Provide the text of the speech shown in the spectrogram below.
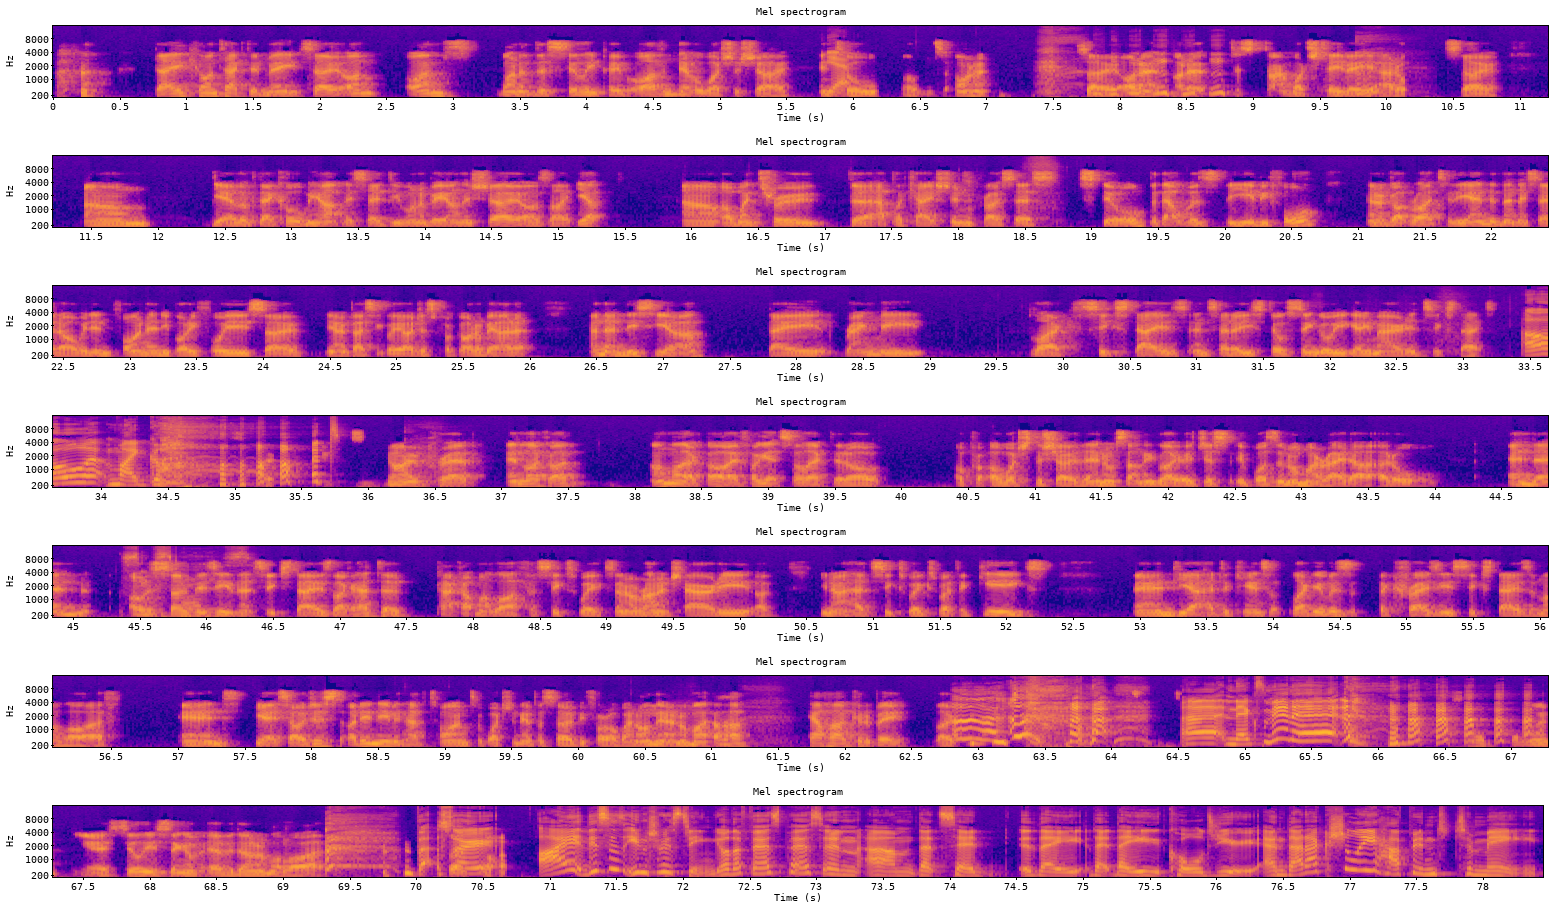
they contacted me. So I'm I'm one of the silly people. I've never watched a show until yeah. I was on it. So I don't I don't just don't watch TV at all. So um, yeah, look, they called me up. They said, "Do you want to be on the show?" I was like, "Yep." Uh, I went through the application process still, but that was the year before, and I got right to the end, and then they said, "Oh, we didn't find anybody for you," so you know, basically, I just forgot about it. And then this year, they rang me like six days and said, "Are you still single? You're getting married in six days." Oh my god! no prep, and like I, I'm like, oh, if I get selected, I'll I'll, I'll watch the show then or something. Like it just it wasn't on my radar at all. And then six I was so days. busy in that six days. Like I had to pack up my life for six weeks, and I run a charity. I, you know, I had six weeks worth of gigs, and yeah, I had to cancel. Like it was the craziest six days of my life. And yeah, so I just I didn't even have time to watch an episode before I went on there, and I'm like, oh, how hard could it be? Like, uh, next minute. yeah, silliest thing I've ever done in my life. But so, so I this is interesting. You're the first person um, that said they that they called you, and that actually happened to me.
